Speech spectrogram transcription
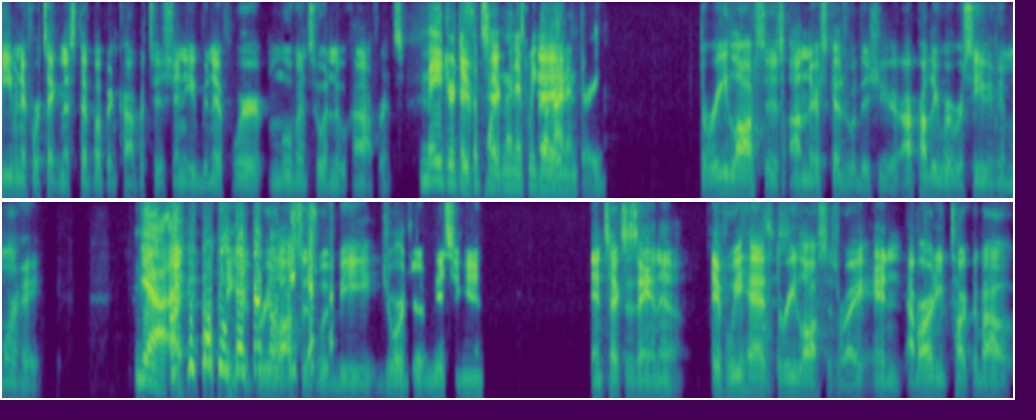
Even if we're taking a step up in competition, even if we're moving to a new conference, major disappointment if, if we go nine and three. Three losses on their schedule this year, I probably would receive even more hate. Yeah, I think the three losses would be Georgia, Michigan, and Texas A&M. If we had three losses, right, and I've already talked about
